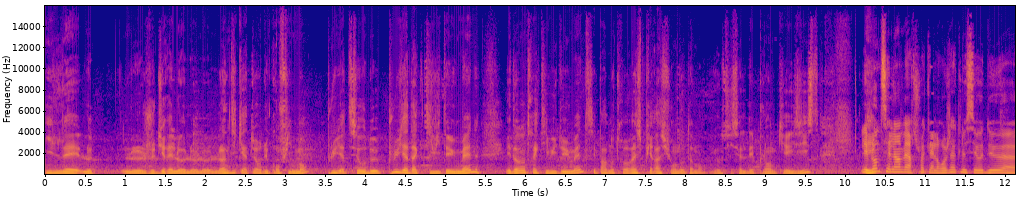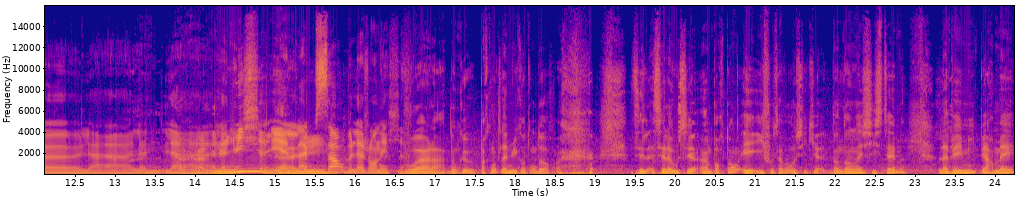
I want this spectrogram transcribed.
il est le je dirais, l'indicateur du confinement. Plus il y a de CO2, plus il y a d'activité humaine. Et dans notre activité humaine, c'est par notre respiration notamment. Il y a aussi celle des plantes qui existent. Les plantes, c'est l'inverse. Je crois qu'elles rejettent le CO2 euh, la, nuit, et elles l'absorbent la journée. Voilà. Donc, euh, par contre, la nuit, quand on dort, c'est là où c'est important. Et il faut savoir aussi que dans, dans les systèmes, la VMI permet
